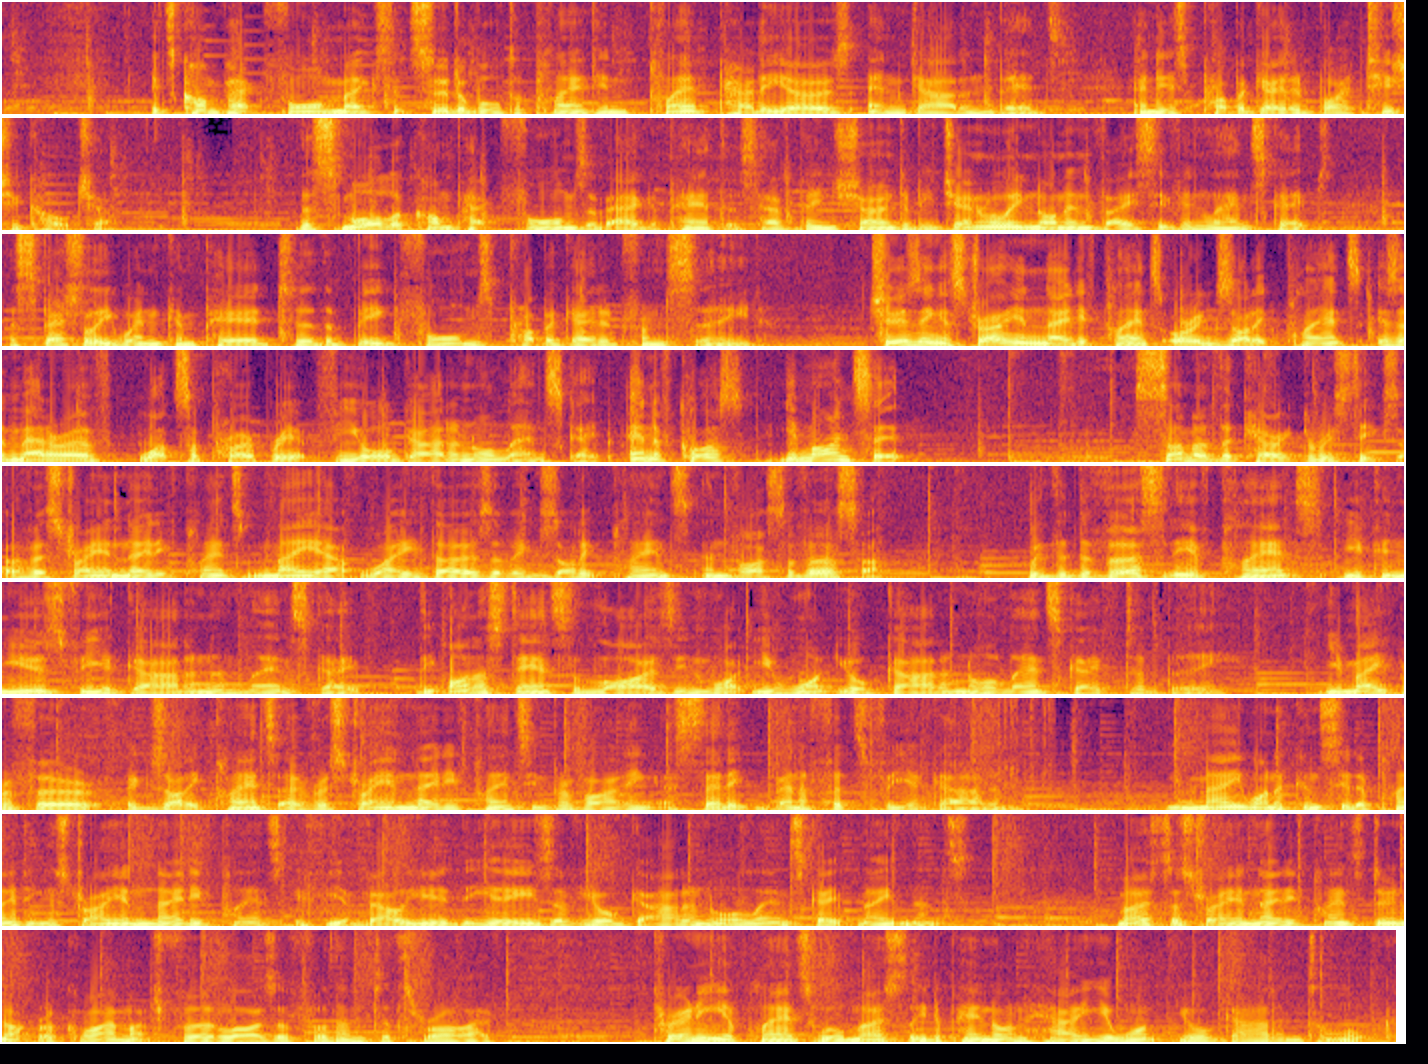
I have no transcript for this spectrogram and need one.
Its compact form makes it suitable to plant in plant patios and garden beds and is propagated by tissue culture. The smaller compact forms of agapanthus have been shown to be generally non-invasive in landscapes, especially when compared to the big forms propagated from seed. Choosing Australian native plants or exotic plants is a matter of what's appropriate for your garden or landscape, and of course, your mindset. Some of the characteristics of Australian native plants may outweigh those of exotic plants and vice versa. With the diversity of plants you can use for your garden and landscape, the honest answer lies in what you want your garden or landscape to be. You may prefer exotic plants over Australian native plants in providing aesthetic benefits for your garden. You may want to consider planting Australian native plants if you value the ease of your garden or landscape maintenance. Most Australian native plants do not require much fertiliser for them to thrive. Pruning your plants will mostly depend on how you want your garden to look.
